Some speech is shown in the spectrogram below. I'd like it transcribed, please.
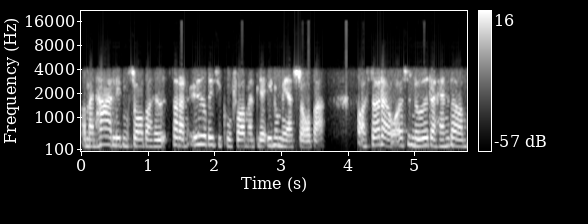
og man har lidt en sårbarhed, så er der en øget risiko for, at man bliver endnu mere sårbar. Og så er der jo også noget, der handler om,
